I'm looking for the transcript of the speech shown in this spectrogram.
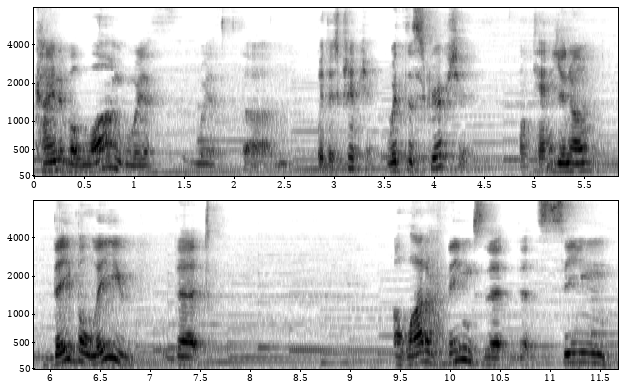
kind of along with with um, With the scripture, with the scripture. Okay? You know, they believe that a lot of things that that seem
